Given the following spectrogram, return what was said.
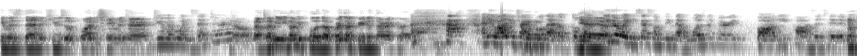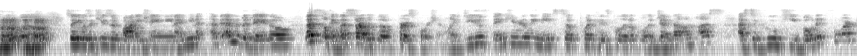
He was then accused of body shaming her. Do you remember what he said to her? No, let, let me let me pull it up. Where's our creative director at? I mean, while you try to pull that up, though, Yeah, like, yeah. either way, he said something that wasn't very body positive, if you Mhm, will. mhm. So he was accused of body shaming. I mean, at the end of the day, though, let's okay. Let's start with the first portion. Like, do you think he really needs to put his political agenda on us as to who he voted for,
